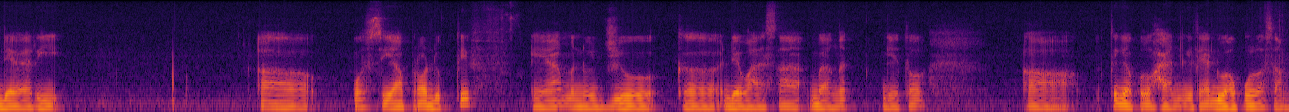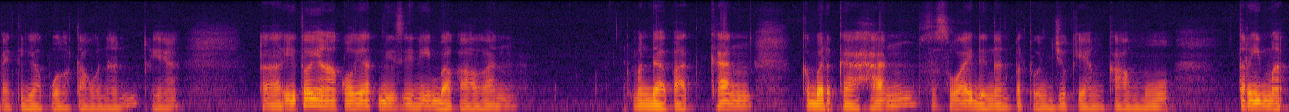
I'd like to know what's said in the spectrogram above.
dari uh, usia produktif ya menuju ke dewasa banget gitu. Uh, 30-an gitu ya 20 sampai 30 tahunan ya. Uh, itu yang aku lihat di sini bakalan mendapatkan keberkahan sesuai dengan petunjuk yang kamu terima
